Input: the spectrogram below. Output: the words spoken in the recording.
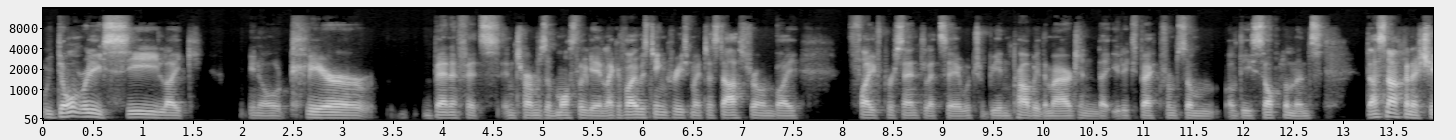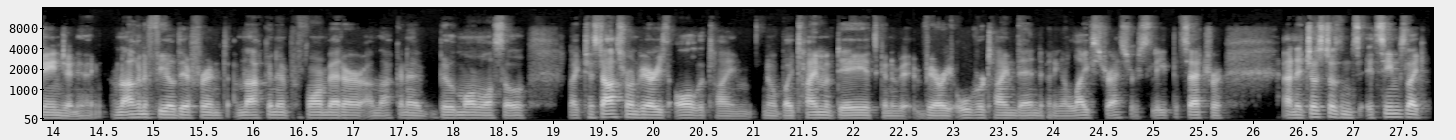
we don't really see like, you know, clear benefits in terms of muscle gain. Like if I was to increase my testosterone by 5%, let's say, which would be in probably the margin that you'd expect from some of these supplements, that's not going to change anything. I'm not going to feel different. I'm not going to perform better. I'm not going to build more muscle. Like testosterone varies all the time. You know, by time of day, it's going to vary over time. Then, depending on life stress or sleep, etc. And it just doesn't. It seems like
